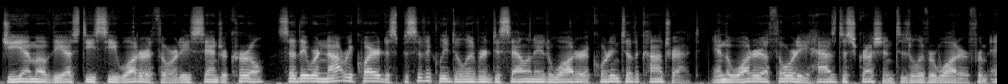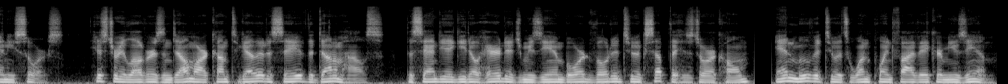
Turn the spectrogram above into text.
GM of the SDC Water Authority, Sandra Kerl, said they were not required to specifically deliver desalinated water according to the contract, and the Water Authority has discretion to deliver water from any source. History lovers in Del Mar come together to save the Dunham House. The San Dieguito Heritage Museum Board voted to accept the historic home and move it to its 1.5 acre museum.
